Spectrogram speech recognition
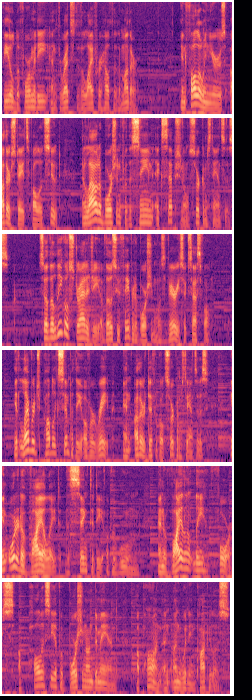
fetal deformity, and threats to the life or health of the mother. In following years, other states followed suit and allowed abortion for the same exceptional circumstances. So the legal strategy of those who favored abortion was very successful. It leveraged public sympathy over rape and other difficult circumstances in order to violate the sanctity of the womb and violently force a policy of abortion on demand upon an unwitting populace.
